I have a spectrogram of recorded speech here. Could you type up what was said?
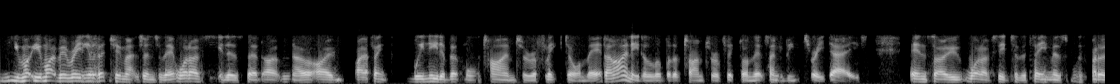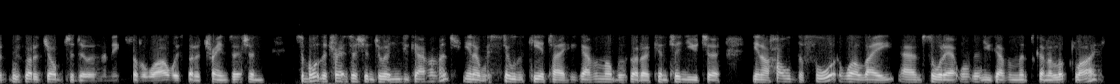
you you might be reading a bit too much into that. What I've said is that I, you know I I think we need a bit more time to reflect on that, and I need a little bit of time to reflect on that. It's only been three days, and so what I've said to the team is we've got a we've got a job to do in the next little while. We've got to transition, support the transition to a new government. You know, we're still the caretaker government. We've got to continue to you know hold the fort while they um, sort out what the new government's going to look like.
